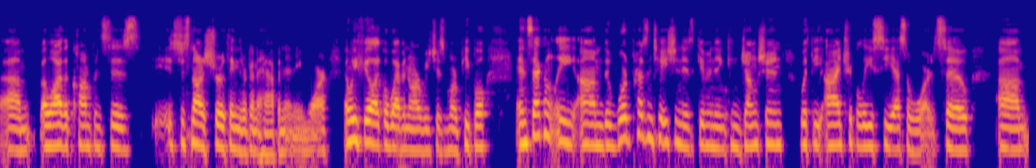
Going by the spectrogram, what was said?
um, a lot of the conferences it's just not a sure thing they're going to happen anymore. And we feel like a webinar reaches more people. And secondly, um, the award presentation is given in conjunction with the IEEE CS Awards. So um,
